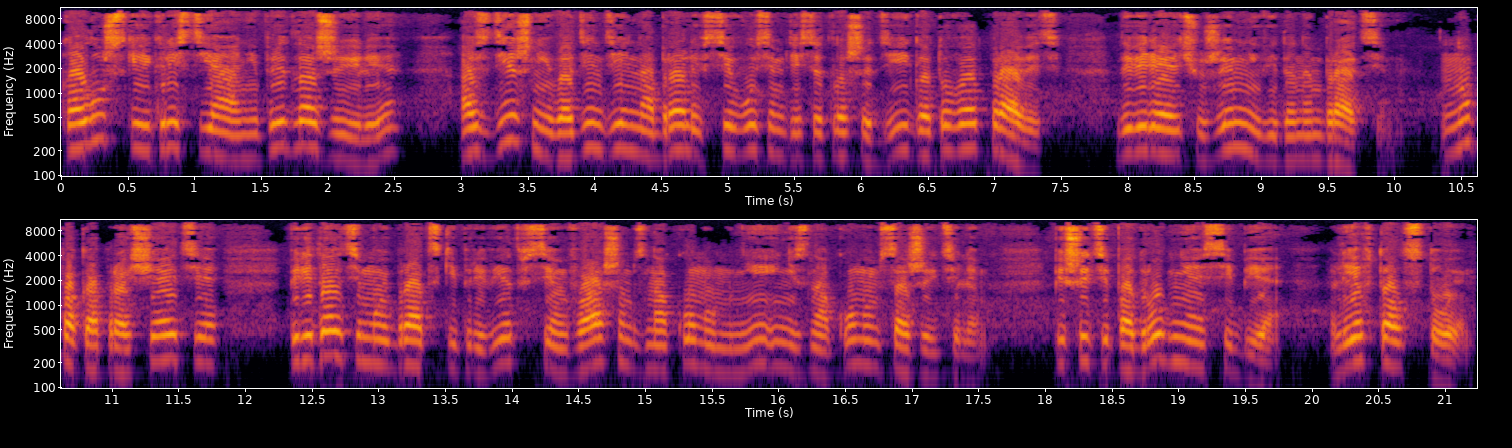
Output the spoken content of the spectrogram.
Калужские крестьяне предложили, а здешние в один день набрали все 80 лошадей, готовы отправить, доверяя чужим невиданным братьям. Ну, пока прощайте, передайте мой братский привет всем вашим, знакомым мне и незнакомым сожителям. Пишите подробнее о себе. Лев Толстой.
